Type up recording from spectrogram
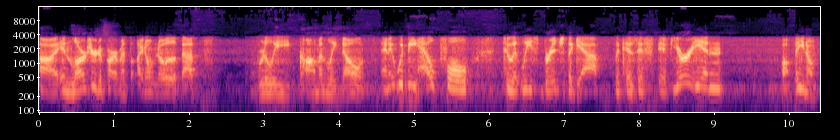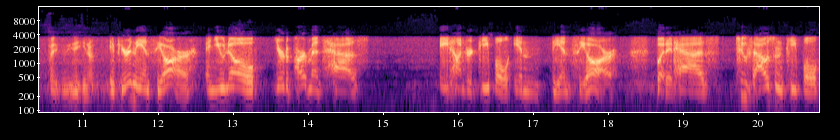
Uh, in larger departments, I don't know that that's really commonly known, and it would be helpful to at least bridge the gap because if if you're in uh, you know, you know, if you're in the NCR and you know your department has 800 people in the NCR, but it has 2,000 people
